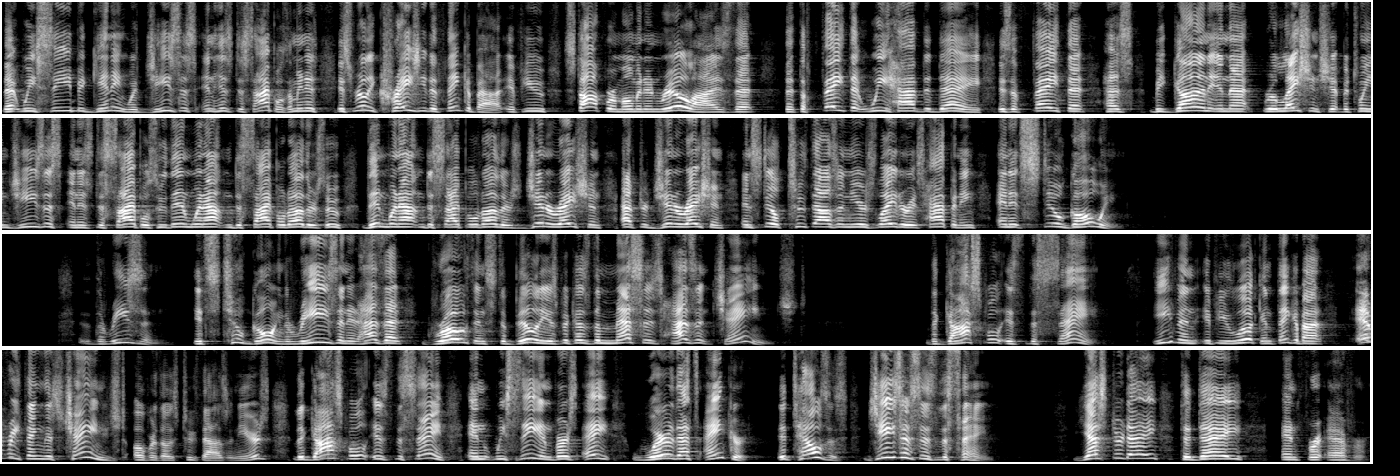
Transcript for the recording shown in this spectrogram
that we see beginning with Jesus and his disciples. I mean, it's really crazy to think about if you stop for a moment and realize that that the faith that we have today is a faith that has begun in that relationship between Jesus and his disciples, who then went out and discipled others, who then went out and discipled others, generation after generation. And still 2,000 years later, it's happening and it's still going. The reason it's still going, the reason it has that growth and stability is because the message hasn't changed. The gospel is the same. Even if you look and think about everything that's changed over those 2,000 years, the gospel is the same. And we see in verse 8 where that's anchored. It tells us Jesus is the same yesterday, today, and forever.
